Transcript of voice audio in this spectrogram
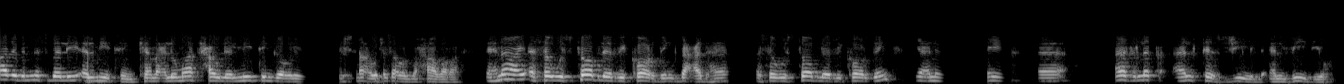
هذا بالنسبة لل meeting كمعلومات حول ال meeting أو الإجتماع أو المحاضرة. هنا أسوي stop لل recording بعدها. أسوي stop لل recording يعني آه، أغلق التسجيل الفيديو.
